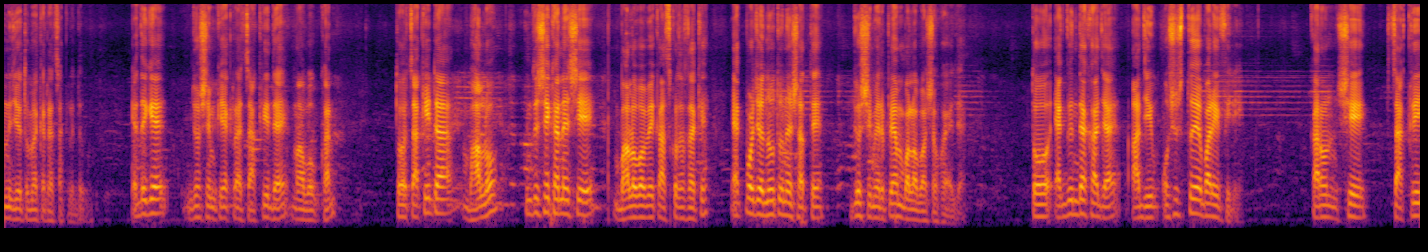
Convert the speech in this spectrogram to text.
অনুযায়ী তোমাকে একটা চাকরি দেবো। এদিকে জসিমকে একটা চাকরি দেয় মাহবুব খান। তো চাকরিটা ভালো, কিন্তু সেখানে সে ভালোভাবে কাজ করতে থাকে। এক পর্যায়ে নতুনের সাথে জসিমের প্রেম ভালোবাসা হয়ে যায়। তো একদিন দেখা যায় আজিম অসুস্থ হয়ে বাড়ি ফিরে, কারণ সে চাকরি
